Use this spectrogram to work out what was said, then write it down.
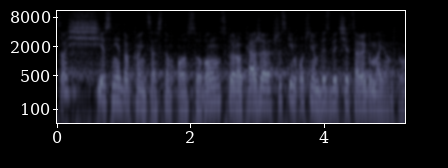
coś jest nie do końca z tą osobą, skoro każe wszystkim uczniom wyzbyć się całego majątku.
